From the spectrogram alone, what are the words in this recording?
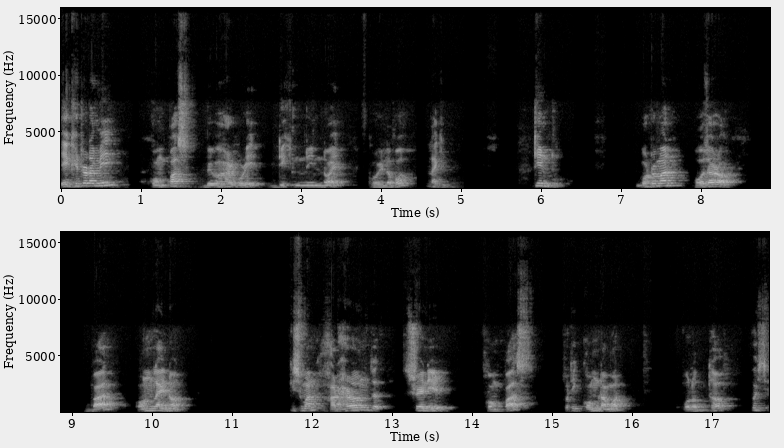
এই ক্ষেত্ৰত আমি কম্পাছ ব্যৱহাৰ কৰি দিশ নিৰ্ণয় কৰি ল'ব লাগিব। কিন্তু বৰ্তমান বজাৰত বা অনলাইনত কিছুমান সাধাৰণ শ্ৰেণীৰ কম্পাছ অতি কম দামত উপলব্ধ হৈছে।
